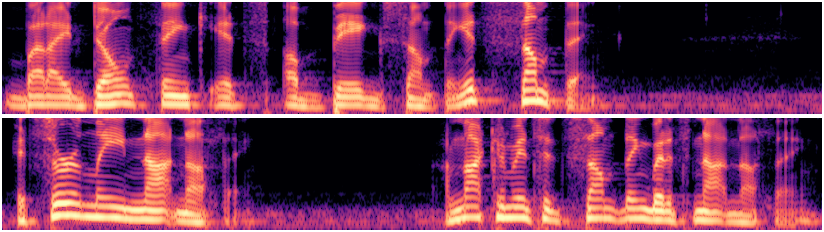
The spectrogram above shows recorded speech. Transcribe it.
but I don't think it's a big something. It's something. It's certainly not nothing. I'm not convinced it's something, but it's not nothing.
